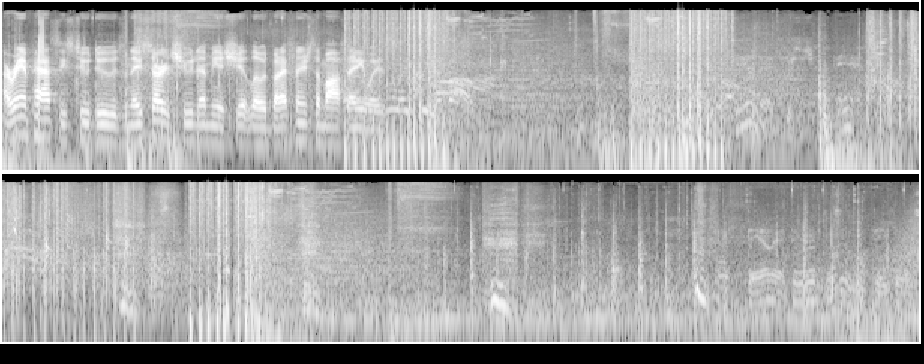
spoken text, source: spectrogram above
I ran past these two dudes and they started shooting at me a shitload, but I finished them off anyways. UAV above. Damn it, you're such a bitch. God damn it, dude. This is ridiculous.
